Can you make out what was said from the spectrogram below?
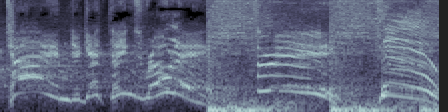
time to get things rolling! Three! two,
